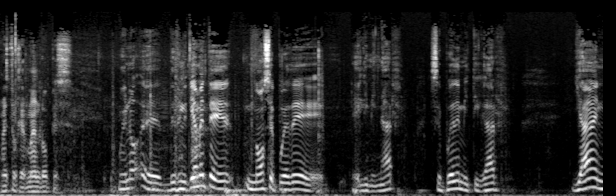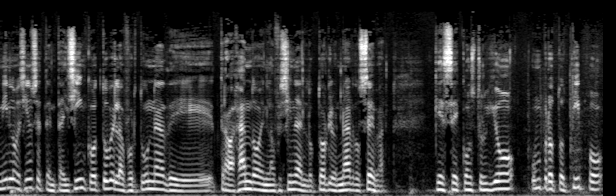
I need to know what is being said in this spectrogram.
Maestro Germán López. Bueno, eh, definitivamente no se puede eliminar, se puede mitigar. Ya en 1975 tuve la fortuna de trabajando en la oficina del doctor Leonardo Sebart, que se construyó un prototipo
